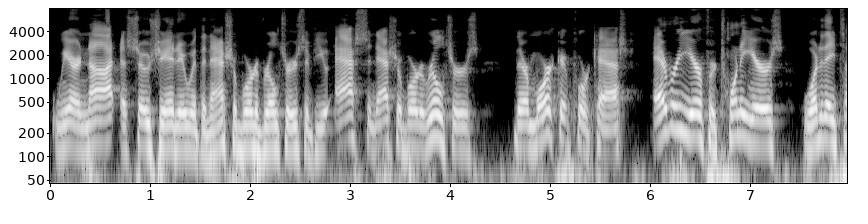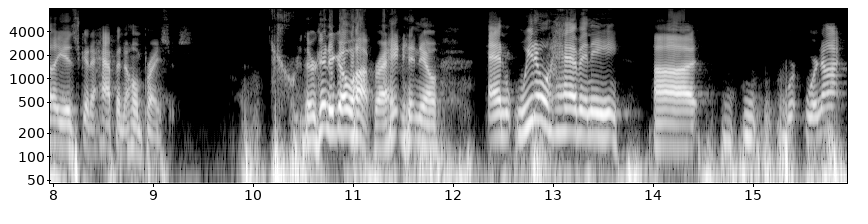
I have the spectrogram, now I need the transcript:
We are not associated with the National Board of Realtors. If you ask the National Board of Realtors their market forecast every year for 20 years, what do they tell you is going to happen to home prices? They're going to go up, right? you know, and we don't have any. Uh, we're not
